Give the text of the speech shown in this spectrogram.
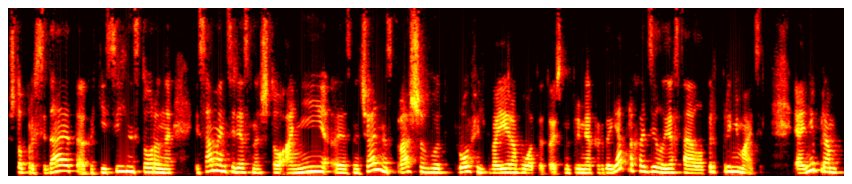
что проседает, а какие сильные стороны. И самое интересное, что они изначально спрашивают профиль твоей работы. То есть, например, когда я проходила, я ставила предприниматель. И они прям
